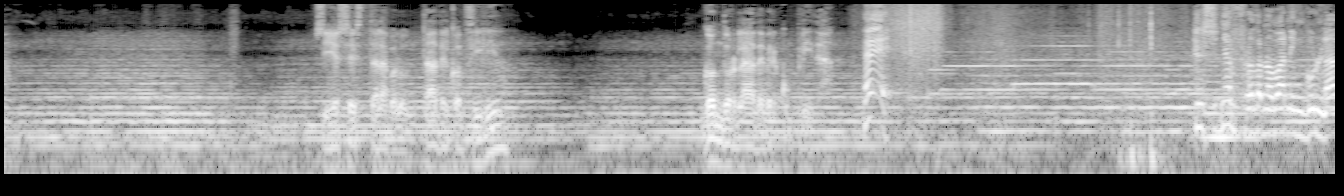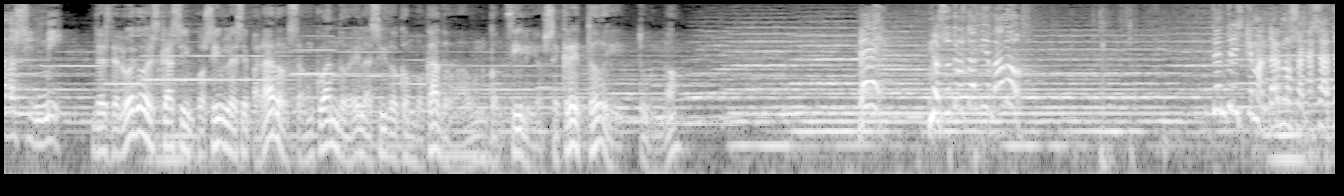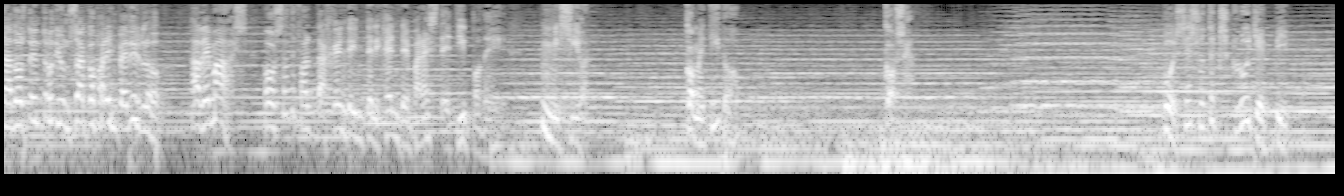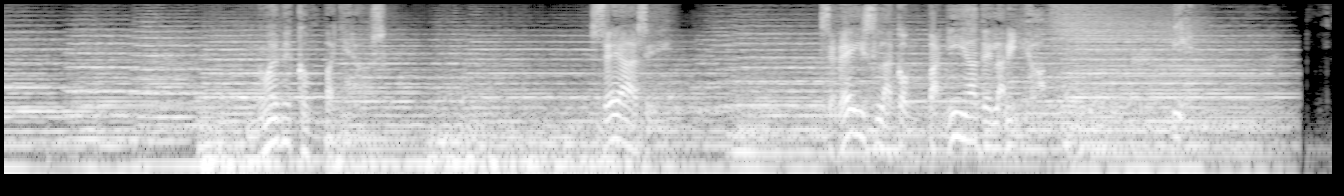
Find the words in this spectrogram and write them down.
Si es esta la voluntad del concilio, Gondor la ha de ver cumplida. ¡Eh! El señor Frodo no va a ningún lado sin mí. Desde luego es casi imposible separaros, aun cuando él ha sido convocado a un concilio secreto y tú no. ¡Eh! ¡Nosotros también vamos! Tendréis que mandarnos a casa atados dentro de un saco para impedirlo. Además, os hace falta gente inteligente para este tipo de misión. Cometido. Cosa. Pues eso te excluye, Pip. Nueve compañeros. Sea así. Seréis la compañía del anillo. Bien.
